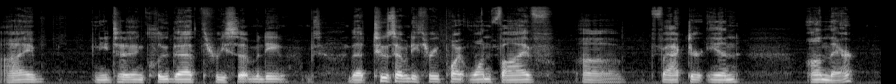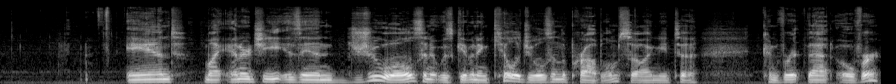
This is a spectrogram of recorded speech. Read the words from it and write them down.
I need to include that 370, that 273.15 uh, factor in on there. And my energy is in joules, and it was given in kilojoules in the problem, so I need to convert that over.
